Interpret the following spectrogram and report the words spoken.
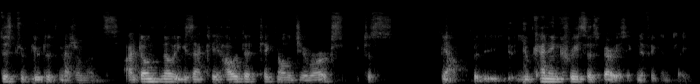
distributed measurements. I don't know exactly how that technology works because yeah, you can increase this very significantly.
